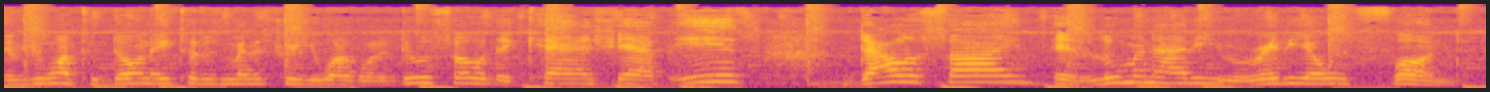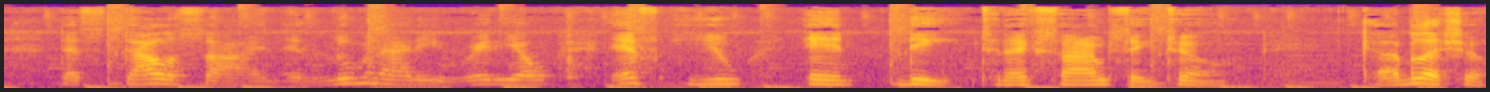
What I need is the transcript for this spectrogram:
if you want to donate to this ministry, you are going to do so. The Cash App is dollar sign Illuminati Radio Fund. That's dollar sign Illuminati Radio F U N D. Till next time, stay tuned. God bless you.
